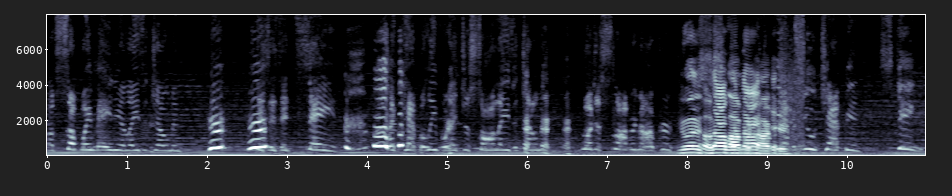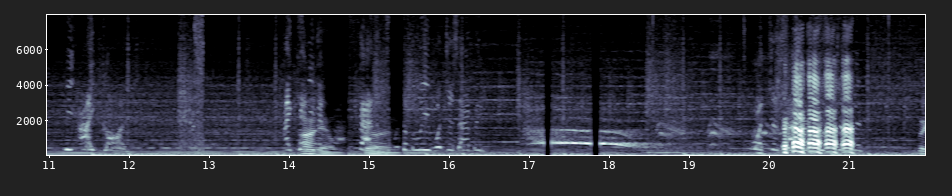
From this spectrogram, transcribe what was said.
Of Subway Mania, ladies and gentlemen. This is insane. I can't believe what I just saw, ladies and gentlemen. What a slobber knocker. You want to Oh, slobber knocker. We have a new champion, Sting, the icon. I can't I even fathom to believe what just happened. What just happened, ladies and gentlemen? the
